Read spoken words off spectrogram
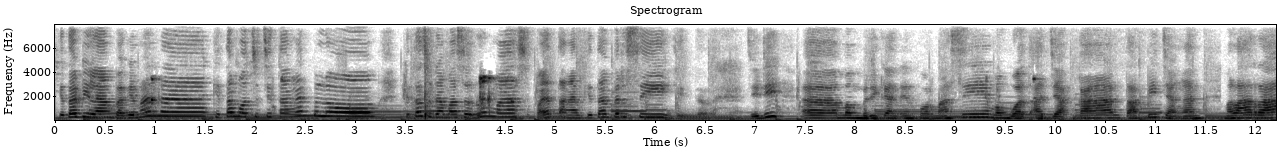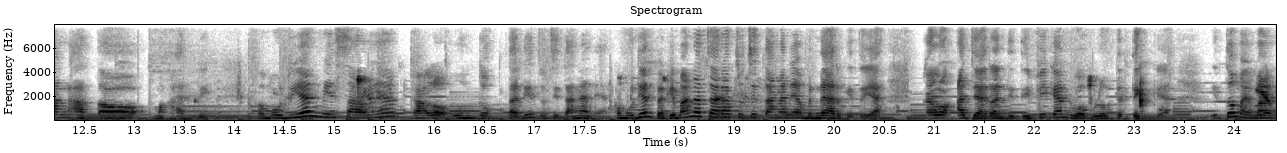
kita bilang bagaimana? Kita mau cuci tangan belum? Kita sudah masuk rumah supaya tangan kita bersih gitu. Jadi uh, memberikan informasi, membuat ajakan, tapi jangan melarang atau menghadik. Kemudian misalnya kalau untuk tadi cuci tangan ya. Kemudian bagaimana cara cuci tangan yang benar gitu ya. Kalau ajaran di TV kan 20 detik ya. Itu memang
